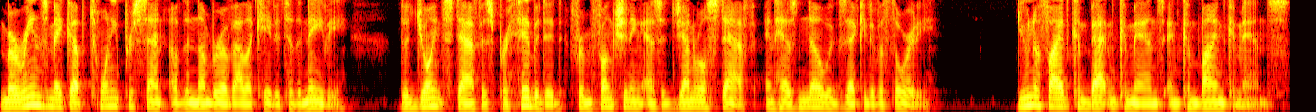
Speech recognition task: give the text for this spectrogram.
Marines make up 20% of the number of allocated to the Navy. The Joint Staff is prohibited from functioning as a general staff and has no executive authority. Unified Combatant Commands and Combined Commands.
